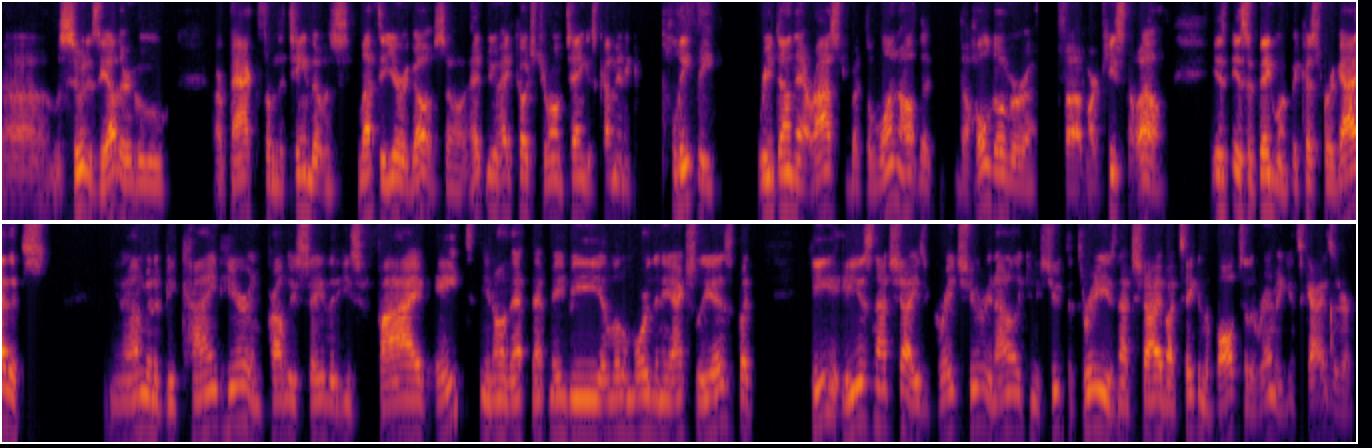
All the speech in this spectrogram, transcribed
uh, Massoud is the other who are back from the team that was left a year ago. So new head coach Jerome Tang has come in and completely redone that roster. But the one the the holdover of uh, Markquis Nowell is, is a big one because for a guy that's you know I'm going to be kind here and probably say that he's five eight. You know that that may be a little more than he actually is, but he he is not shy. He's a great shooter. He not only can he shoot the three, he's not shy about taking the ball to the rim against guys that are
